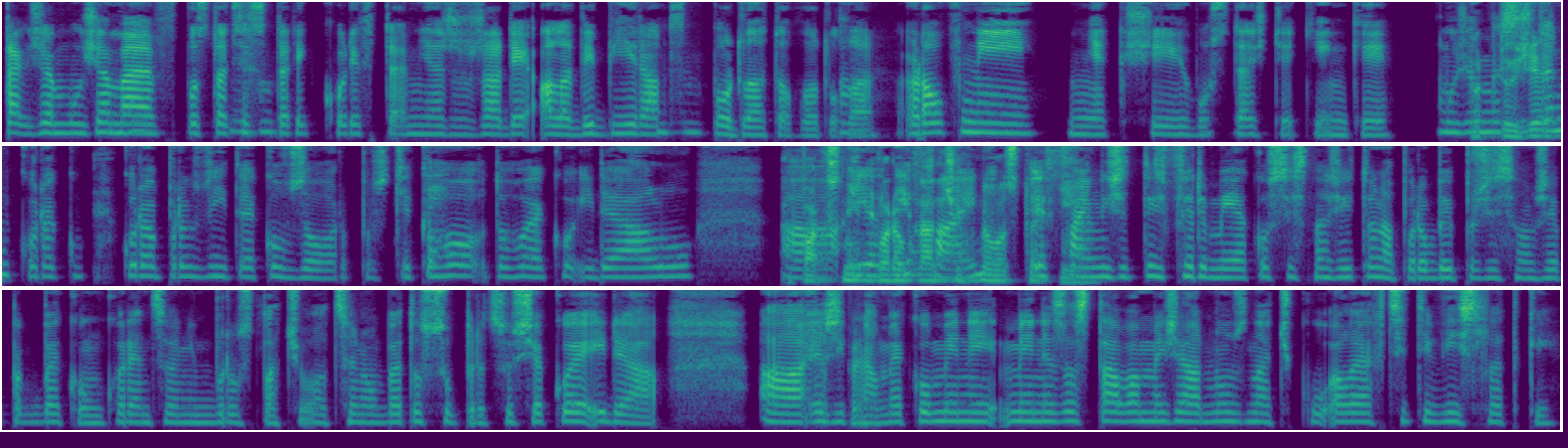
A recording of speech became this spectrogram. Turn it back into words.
Takže můžeme mhm. v podstatě z mhm. kterýkoliv téměř řady, ale vybírat mm. podle tohohle. Rovný, měkší, husté štětinky. Můžeme Protože... si ten kura, kura vzít jako vzor, prostě toho, toho jako ideálu. A, a pak s ním je, je, fajn, je fajn, že ty firmy jako si snaží to napodobit, protože samozřejmě pak bude konkurence, oni budou stlačovat cenou, bude to super, což jako je ideál. A já říkám, jako my, my nezastáváme žádnou značku, ale já chci ty výsledky.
